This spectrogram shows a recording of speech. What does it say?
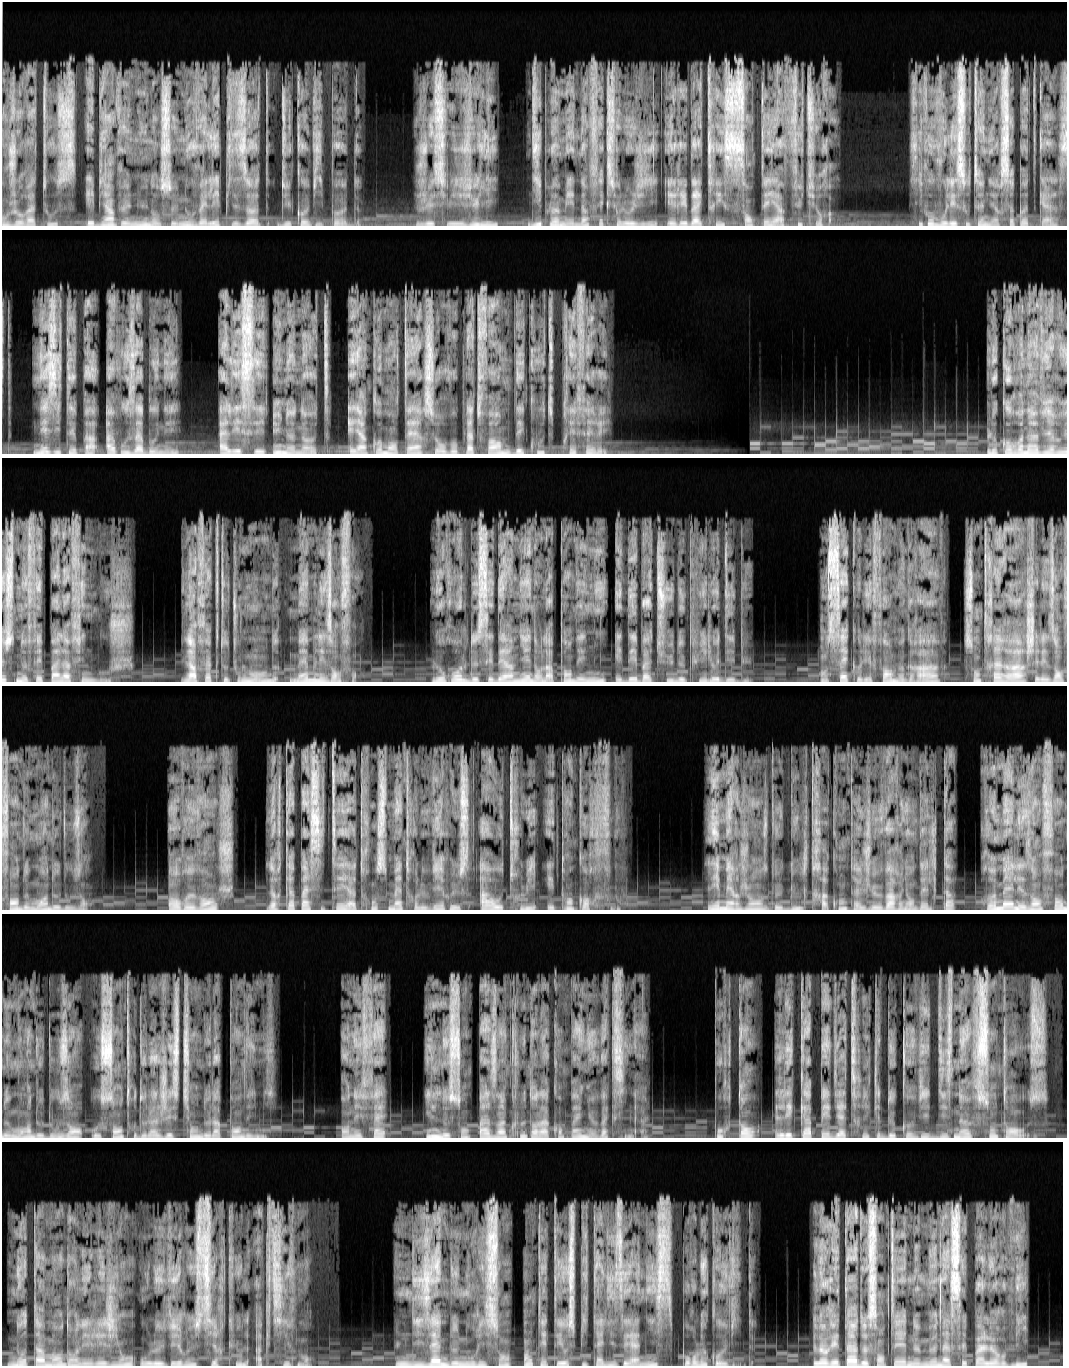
Bonjour à tous et bienvenue dans ce nouvel épisode du Covipod. Je suis Julie, diplômée d'infectiologie et rédactrice santé à Futura. Si vous voulez soutenir ce podcast, n'hésitez pas à vous abonner, à laisser une note et un commentaire sur vos plateformes d'écoute préférées. Le coronavirus ne fait pas la fine bouche. Il infecte tout le monde, même les enfants. Le rôle de ces derniers dans la pandémie est débattu depuis le début. On sait que les formes graves sont très rares chez les enfants de moins de 12 ans. En revanche, leur capacité à transmettre le virus à autrui est encore floue. L'émergence de l'ultra-contagieux variant Delta remet les enfants de moins de 12 ans au centre de la gestion de la pandémie. En effet, ils ne sont pas inclus dans la campagne vaccinale. Pourtant, les cas pédiatriques de Covid-19 sont en hausse, notamment dans les régions où le virus circule activement. Une dizaine de nourrissons ont été hospitalisés à Nice pour le Covid. Leur état de santé ne menaçait pas leur vie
